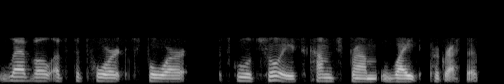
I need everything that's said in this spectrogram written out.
level of support for school choice comes from white progressives.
